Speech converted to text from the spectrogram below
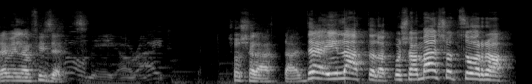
Remélem fizetsz. Sose láttál. De én láttalak most már másodszorra.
